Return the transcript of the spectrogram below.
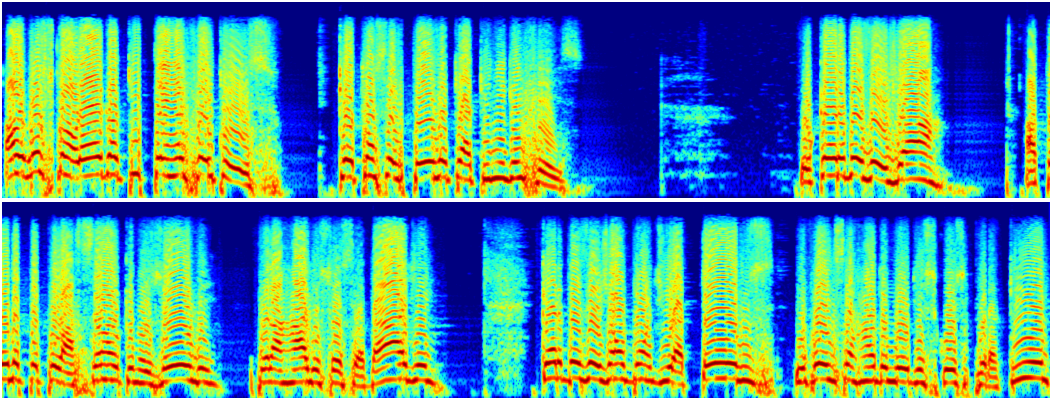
alguns colegas que tenham feito isso. Que eu tenho certeza que aqui ninguém fez. Eu quero desejar a toda a população que nos ouve pela Rádio Sociedade. Quero desejar um bom dia a todos e vou encerrando o meu discurso por aqui,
